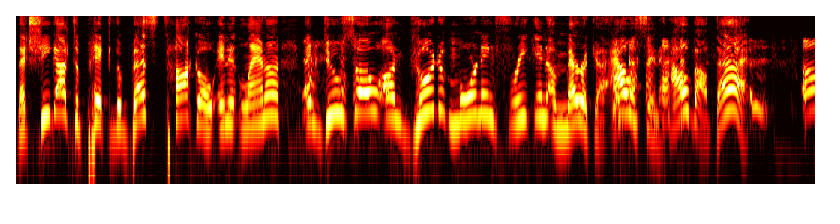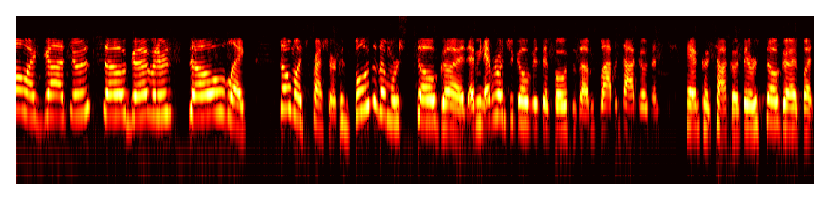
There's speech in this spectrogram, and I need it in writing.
that she got to pick the best taco in Atlanta and do so on Good Morning Freaking America. Alison, how about that? Oh my gosh, it was so good, but it was so like so much pressure because both of them were so good. I mean, everyone should go visit both of them, Slapping Tacos and Hand Cooked Tacos. They were so good, but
